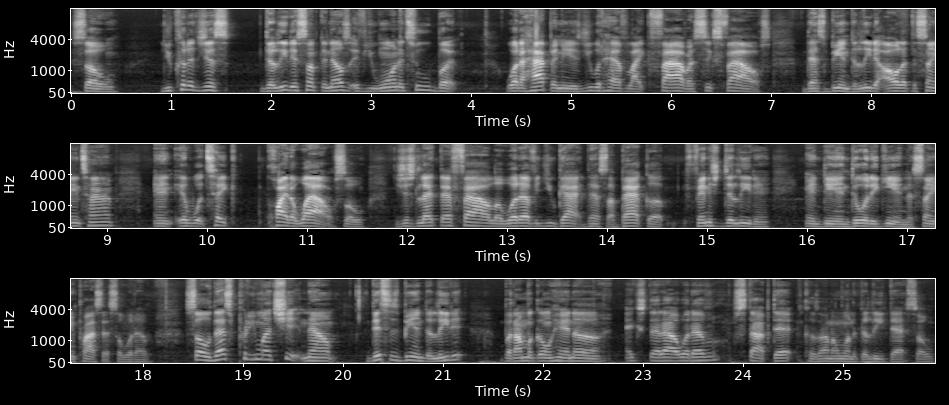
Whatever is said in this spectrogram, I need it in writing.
So you could have just deleted something else if you wanted to, but what would happen is you would have like five or six files that's being deleted all at the same time, and it would take quite a while. So just let that file or whatever you got that's a backup finish deleting and then do it again, the same process or whatever. So that's pretty much it. Now, this is being deleted, but I'm to go ahead and uh, X that out, whatever. Stop that because I don't want to delete that. So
